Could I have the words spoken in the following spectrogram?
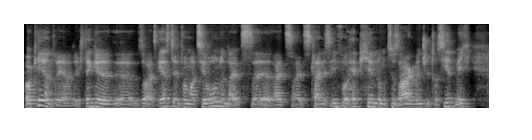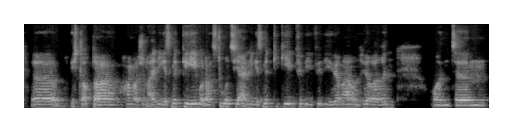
Okay, Andrea, ich denke, äh, so als erste Information und als, äh, als, als kleines Infohäppchen, um zu sagen, Mensch, interessiert mich. Äh, ich glaube, da haben wir schon einiges mitgegeben oder hast du uns hier einiges mitgegeben für die, für die Hörer und Hörerinnen. Und ähm,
